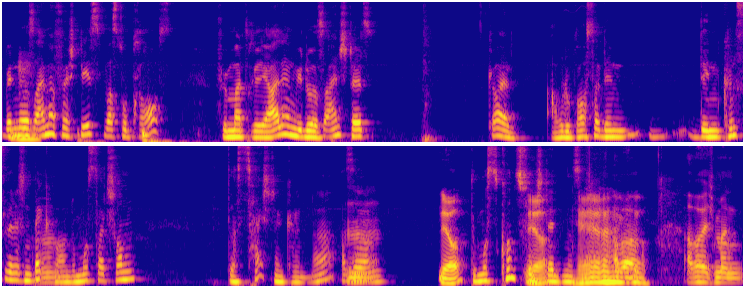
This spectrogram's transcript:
wenn du das einmal verstehst, was du brauchst für Materialien, wie du das einstellst, geil. Aber du brauchst halt den, den künstlerischen Background. Du musst halt schon das zeichnen können, ne? Also, Mhm. Ja. du musst Kunstverständnis ja. haben. Aber, aber ich meine,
